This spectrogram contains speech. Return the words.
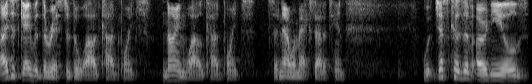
I just gave it the rest of the wild card points, nine wild card points. So now we're maxed out of ten. Just because of O'Neill's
